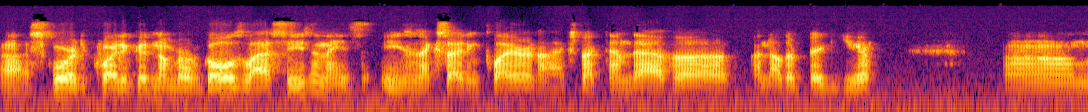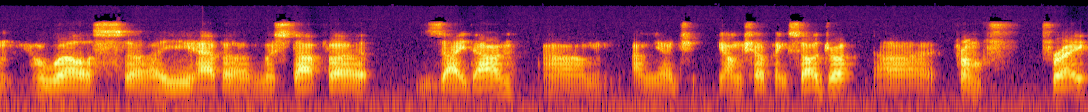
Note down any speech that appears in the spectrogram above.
Uh, scored quite a good number of goals last season. He's he's an exciting player, and I expect him to have uh, another big year. Um, who else? Uh, you have uh, Mustafa Zeidan um, on Jönköping Södra uh, from Frej.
